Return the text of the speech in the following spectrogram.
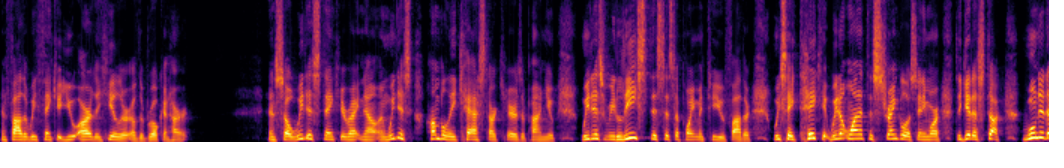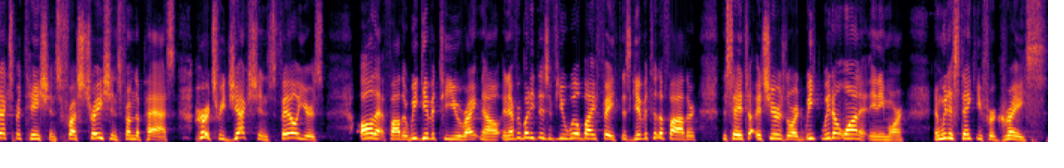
And Father, we thank you. You are the healer of the broken heart. And so we just thank you right now and we just humbly cast our cares upon you. We just release this disappointment to you, Father. We say, take it. We don't want it to strangle us anymore, to get us stuck. Wounded expectations, frustrations from the past, hurts, rejections, failures, all that, Father, we give it to you right now. And everybody does, if you will, by faith, just give it to the Father to say, it's, it's yours, Lord. We, we don't want it anymore. And we just thank you for grace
